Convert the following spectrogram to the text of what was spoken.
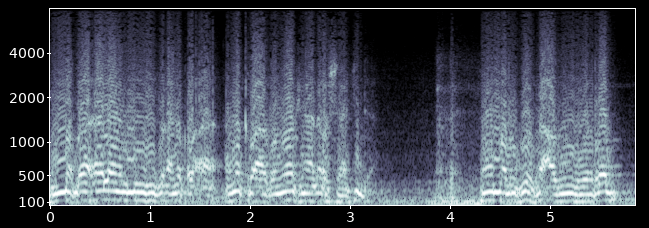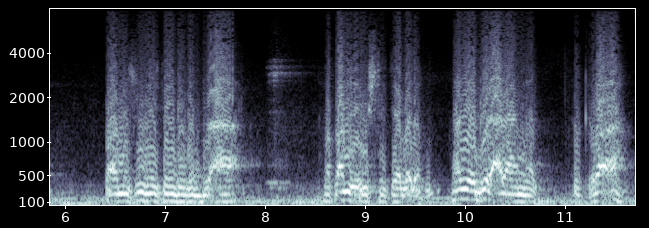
ثم قال ألا اني يريد أن اقرا أن اقرا القران أو ساجدا. فاما الركوع فاعظموه الرب واما السجود فاجتهدوا في الدعاء فقبل ان يستجاب لهم هذا يدل على أن القراءة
